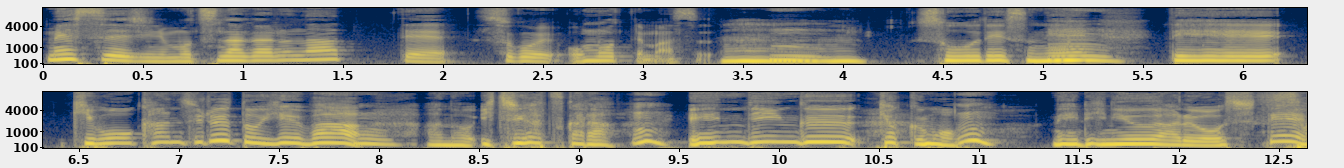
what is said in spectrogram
メッセージにもつながるなって、すごい思ってます。うんうんそうですね。で、希望を感じるといえば、うんあの、1月からうんエンディング曲もうんね、リニューアルをして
